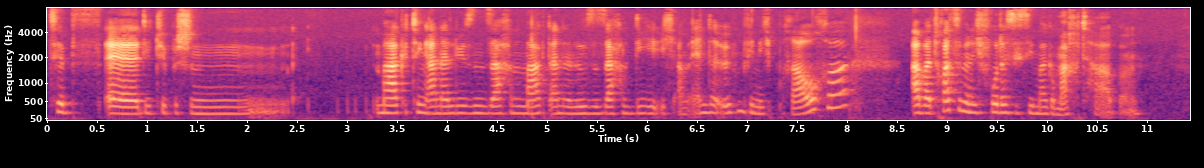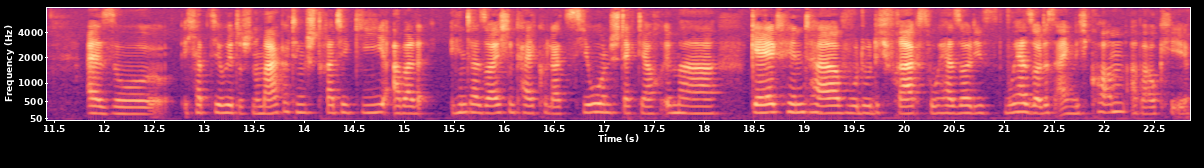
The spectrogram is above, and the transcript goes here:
Tipps, äh, die typischen Marketinganalysen-Sachen, Marktanalyse-Sachen, die ich am Ende irgendwie nicht brauche. Aber trotzdem bin ich froh, dass ich sie mal gemacht habe. Also ich habe theoretisch eine Marketingstrategie, aber hinter solchen Kalkulationen steckt ja auch immer Geld hinter, wo du dich fragst, woher soll, dies, woher soll das eigentlich kommen? Aber okay,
